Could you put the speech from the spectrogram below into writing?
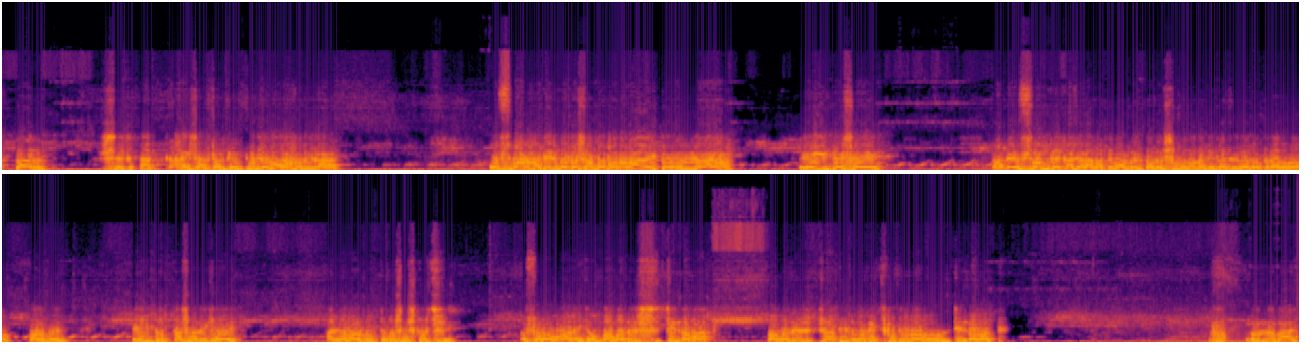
আক্তার আয়সা আক্তারকে পুড়ে মারা হবে না। ওসমান হাদির মতো সম্ভাবনা নয় তরুণরা এই দেশে তাদের শ্রমকে কাজে লাগাতে পারবেন, তাদের সম্ভাবনাকে কাজে লাগাতে লাগা- পারবেন। এই প্রত্যাশা রেখে আমি আমার বক্তব্য শেষ করছি। আসসালামু আলাইকুম। বাংলাদেশ জিন্দাবাদ। বাংলাদেশ জাতীয়তাবাদী ছাত্র দল জিন্দাবাদ। ধন্যবাদ।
